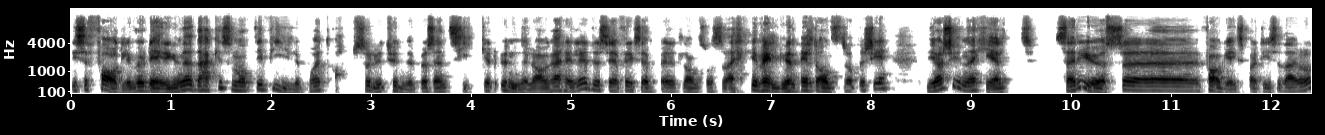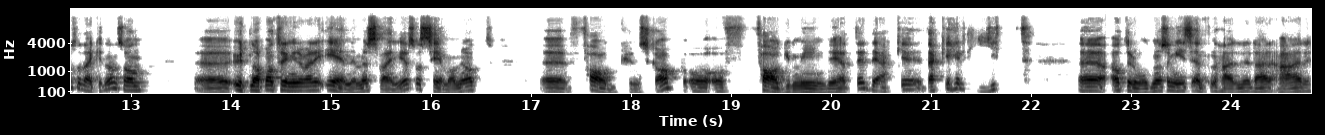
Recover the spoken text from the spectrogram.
disse faglige vurderingene, det er ikke sånn at de hviler på et absolutt 100% sikkert underlag her heller. Du ser f.eks. et land som Sverige velger en helt annen strategi. De har sine helt seriøse fagekspertise der òg, så det er ikke noen sånn Uten at man trenger å være enig med Sverige, så ser man jo at uh, fagkunnskap og, og, fagmyndigheter, det er, ikke, det er ikke helt gitt uh, at rådene som gis enten her eller der, er,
